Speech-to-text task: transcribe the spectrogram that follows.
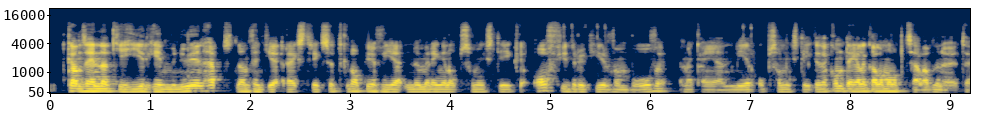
Het kan zijn dat je hier geen menu in hebt. Dan vind je rechtstreeks het knopje via nummering en opsommingsteken. Of je drukt hier van boven en dan kan je aan meer opsommingsteken. Dat komt eigenlijk allemaal op hetzelfde uit. Hè.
